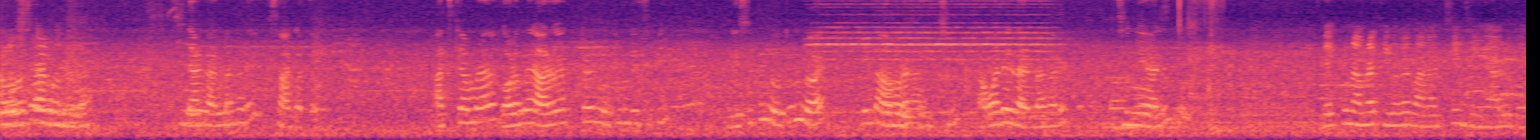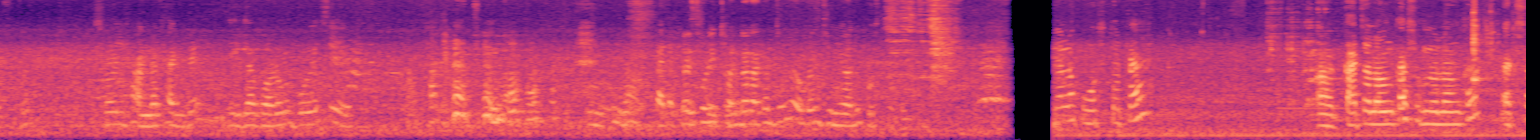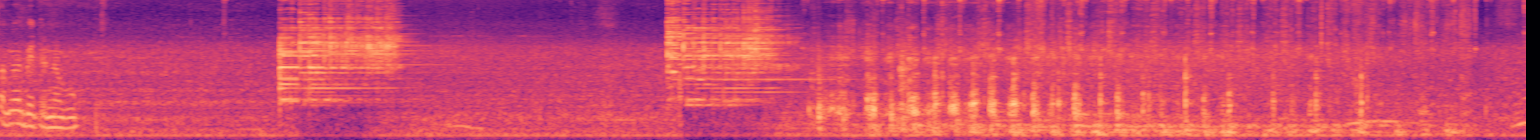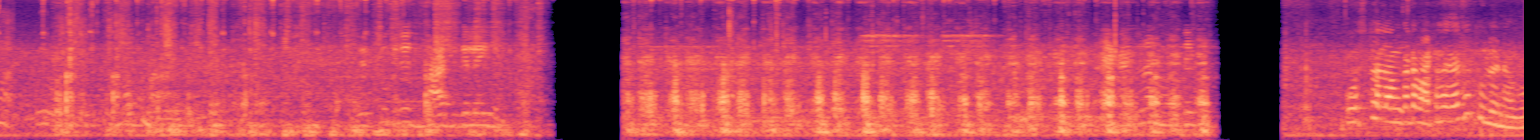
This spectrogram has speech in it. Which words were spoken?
নমস্কার বন্ধুরা। শিলার রান্নাঘরে স্বাগত আজকে আমরা গরমের আরও একটা নতুন রেসিপি রেসিপি নতুন নয় কিন্তু আমরা করছি আমাদের রান্নাঘরে ঝিঙে আলু পোস্ত। দেখুন আমরা কীভাবে বানাচ্ছি ঝিঙে আলু পোস্ত। শরীর ঠান্ডা থাকবে। এই যা গরম পড়েছে। শরীর ঠান্ডা রাখার জন্য আমরা ঝিঙে আলু পোস্ত করছি। পোস্তটা আর কাঁচা লঙ্কা শুকনো লঙ্কা একসঙ্গে বেটে নেব। একটু করে ভাজ গেলেই পোস্ত লঙ্কাটা বাটা হয়ে গেছে, তুলে নেব।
